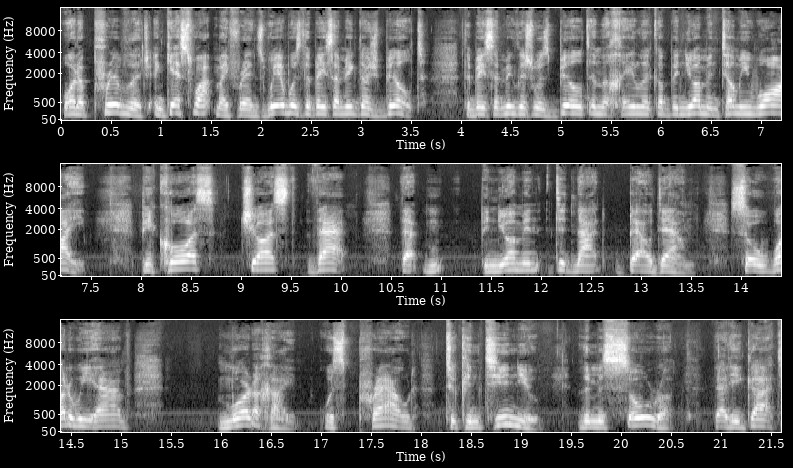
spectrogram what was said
what a privilege. And guess what, my friends? Where was the Beis HaMikdash built? The Beis HaMikdash was built in the Chalik of Binyamin. Tell me why. Because just that, that Binyamin did not bow down. So what do we have? Mordechai was proud to continue the Masorah that he got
